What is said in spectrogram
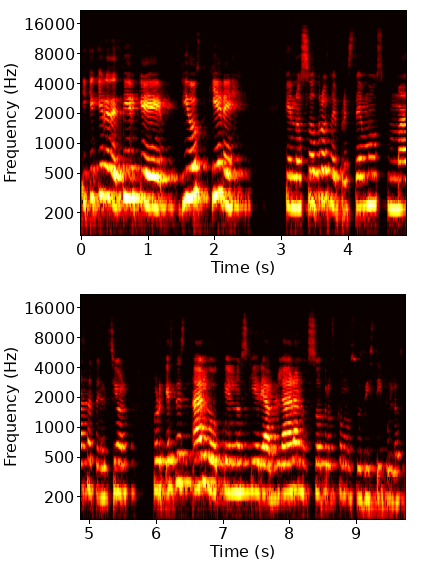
¿Y qué quiere decir? Que Dios quiere que nosotros le prestemos más atención, porque esto es algo que Él nos quiere hablar a nosotros como sus discípulos.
